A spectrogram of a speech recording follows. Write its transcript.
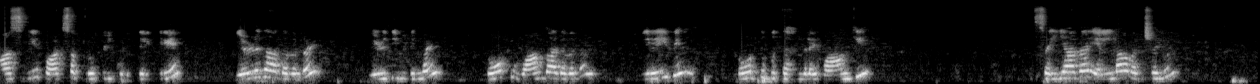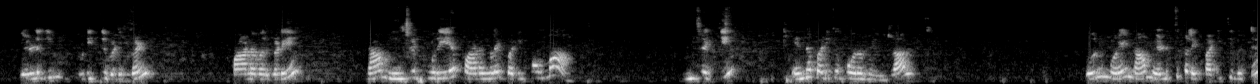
ஆசிரியர் வாட்ஸ்அப் குரூப்பில் கொடுத்திருக்கிறேன். எழுதாதவர்கள் எழுதிவிடுங்கள் நோட்டு வாங்காதவர்கள் விரைவில் நோட்டு புத்தகங்களை வாங்கி செய்யாத எல்லாவற்றையும் எழுதி முடித்து விடுங்கள். மாணவர்களே நாம் இன்றைக்குரிய பாடங்களை படிப்போமா? இன்றைக்கு என்ன படிக்க போறோம் என்றால் ஒரு முறை நாம் எழுத்துக்களை படித்துவிட்டு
